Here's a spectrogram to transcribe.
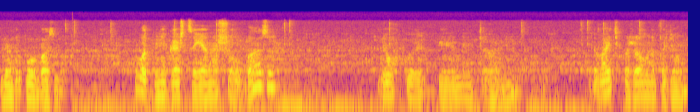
на другую базу. Вот, мне кажется, я нашел базу. Легкую и элементарную. Давайте, пожалуй, нападем.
